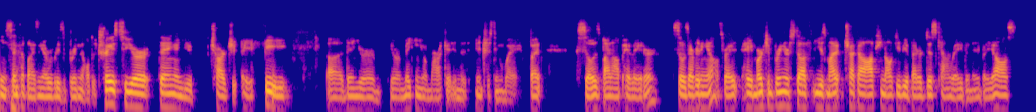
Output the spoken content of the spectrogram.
incentivizing yeah. everybody to bring all the trades to your thing and you charge a fee, uh, then you're you're making your market in an interesting way. But so is buy now pay later so is everything else, right? Hey, merchant, bring your stuff. Use my checkout option. I'll give you a better discount rate than anybody else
